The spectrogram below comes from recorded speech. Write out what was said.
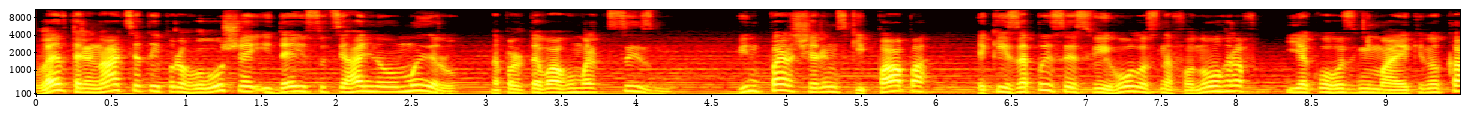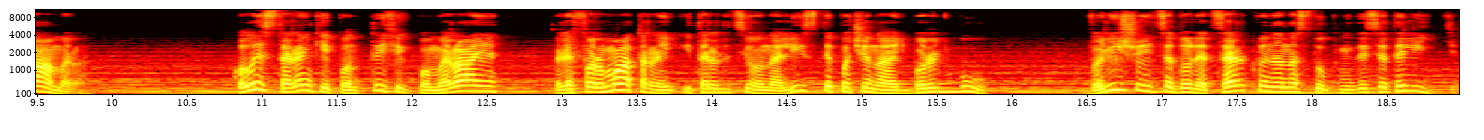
Лев XIII проголошує ідею соціального миру на противагу марксизму. Він перший римський папа, який записує свій голос на фонограф і якого знімає кінокамера. Коли старенький понтифік помирає, реформатори і традиціоналісти починають боротьбу. Вирішується доля церкви на наступні десятиліття.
